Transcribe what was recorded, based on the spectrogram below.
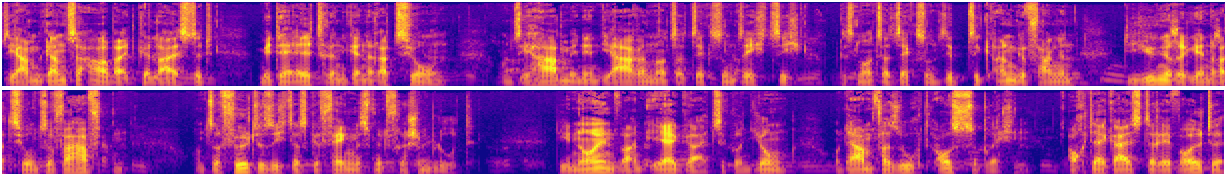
Sie haben ganze Arbeit geleistet mit der älteren Generation. Und sie haben in den Jahren 1966 bis 1976 angefangen, die jüngere Generation zu verhaften. Und so füllte sich das Gefängnis mit frischem Blut. Die Neuen waren ehrgeizig und jung und haben versucht auszubrechen. Auch der Geist der Revolte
